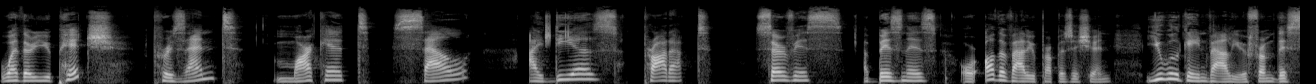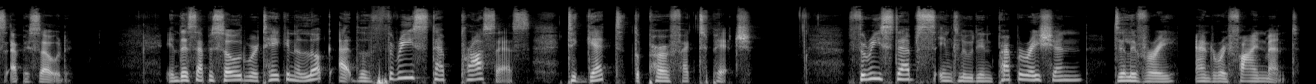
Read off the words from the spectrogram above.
Whether you pitch, present, market, sell, ideas, product, service, a business, or other value proposition, you will gain value from this episode. In this episode, we're taking a look at the three step process to get the perfect pitch. Three steps including preparation, delivery, and refinement.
